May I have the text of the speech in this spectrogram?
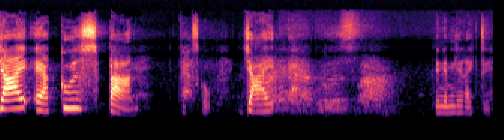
Jeg er Guds barn. Værsgo. Jeg er Guds barn. Det er nemlig rigtigt.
